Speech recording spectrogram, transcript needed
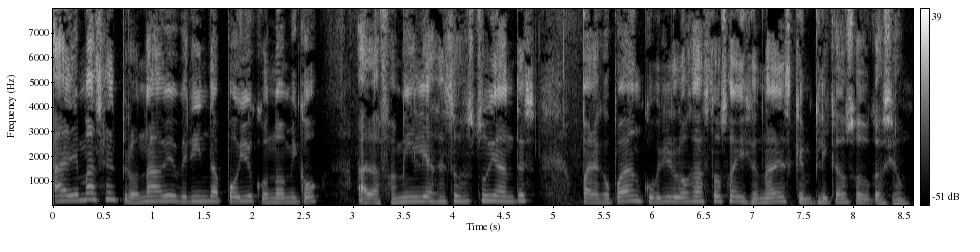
Además, el PRONAVE brinda apoyo económico a las familias de estos estudiantes para que puedan cubrir los gastos adicionales que implican su educación.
